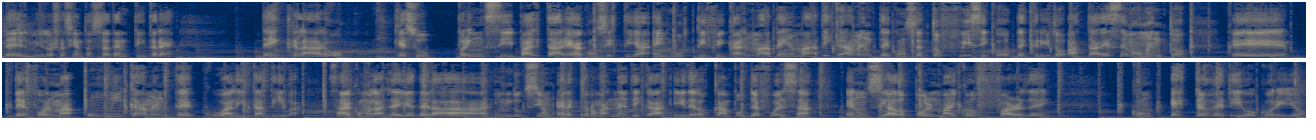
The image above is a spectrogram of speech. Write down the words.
del 1873, declaró que su principal tarea consistía en justificar matemáticamente conceptos físicos descritos hasta ese momento eh, de forma únicamente cualitativa, ¿sabe? como las leyes de la inducción electromagnética y de los campos de fuerza enunciados por Michael Faraday. Con este objetivo, Corillo,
